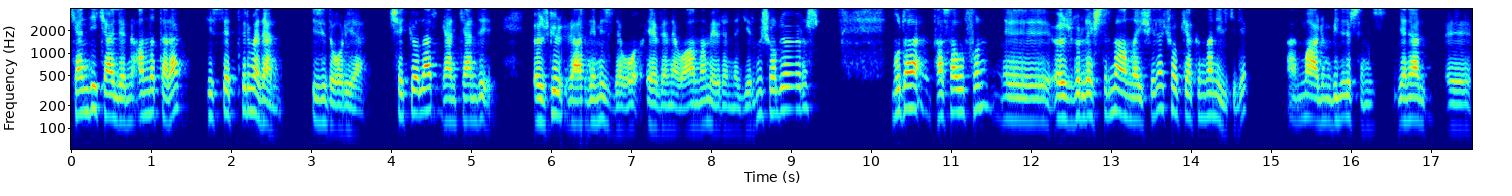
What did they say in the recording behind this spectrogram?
Kendi hikayelerini anlatarak hissettirmeden bizi de oraya çekiyorlar. Yani kendi özgür irademizle o evrene, o anlam evrenine girmiş oluyoruz. Bu da tasavvufun e, özgürleştirme anlayışıyla çok yakından ilgili. Yani malum bilirsiniz genel e,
